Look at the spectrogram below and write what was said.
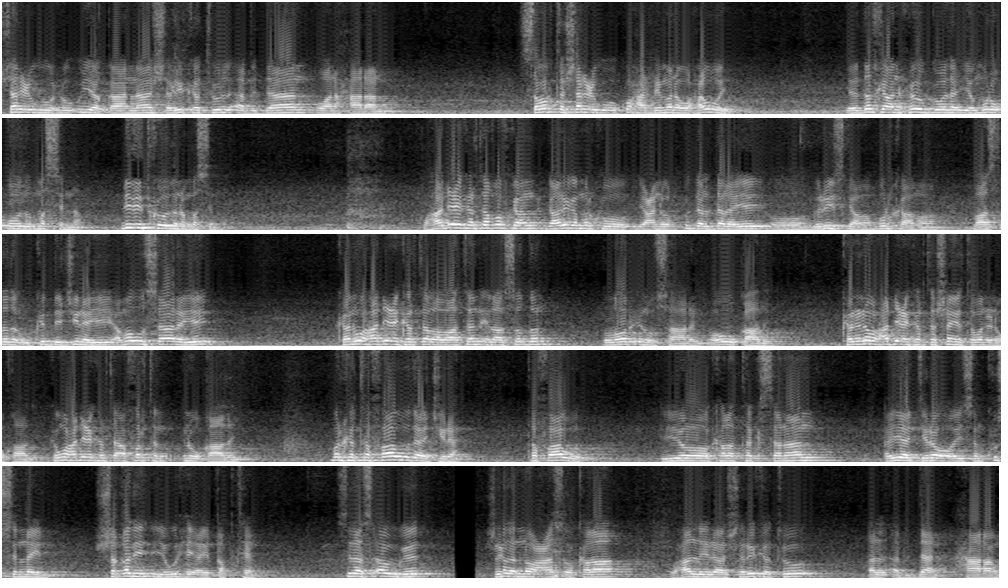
sharcigu wuxuu u yaqaanaa sharikatu labdaan waana xaaraan. Sababta sharcigu uu ku xarimana waxaa weeye dee dadkan xooggooda iyo muruqoodu ma sinna dhididkooduna ma sinna. Waxaa dhici karta qofkan gaariga markuu yacni wax ku daldalayey oo beriiska ama burka ama baastada uu ka dejinayey ama uu saarayey kan waxaa dhici karta labaatan ilaa soddon loor inuu saaray oo uu qaaday kanina waxaa dhici karta shan iyo toban inuu qaaday. Kan waxaa dhici karta afartan inuu qaaday. Marka tafaawudaa jira tafaawud iyo kala tagsanaan ayaa jira oo aysan ku sinayn shaqadii iyo wixii ay qabteen. Sidaas awgeed sharikada noocaas oo kalea waxaa la yidhaha sharikatu alabdaan xaaraan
